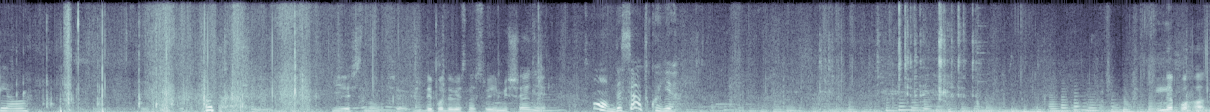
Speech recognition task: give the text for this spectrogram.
Все, Оп. Є, ну все. Іди подивись на свої мішені. О, в десятку є. Непогано.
